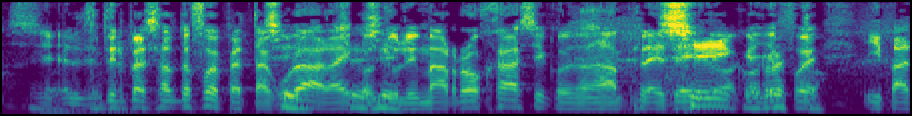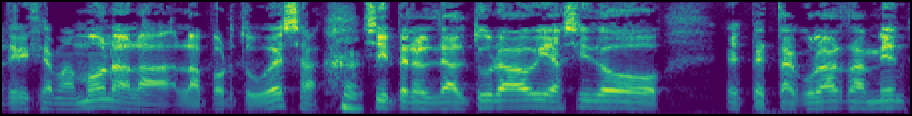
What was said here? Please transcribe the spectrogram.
Sí, el de triple salto fue espectacular, Sí, ahí sí, con. Yulimar Rojas y con Ana Peleteiro, fue, y Patricia Mamona, la, la portuguesa. Sí, pero el de altura hoy ha sido espectacular también,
